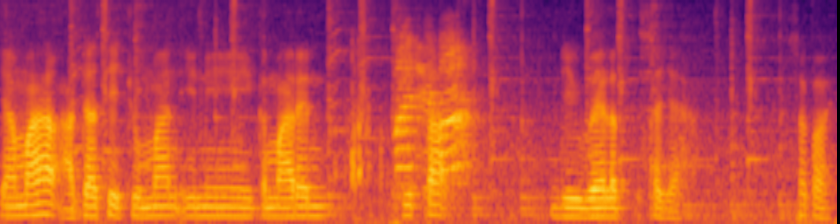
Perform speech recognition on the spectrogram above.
Yang mahal ada sih, cuman ini kemarin kita di wallet saja. Siapa? Boleh.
